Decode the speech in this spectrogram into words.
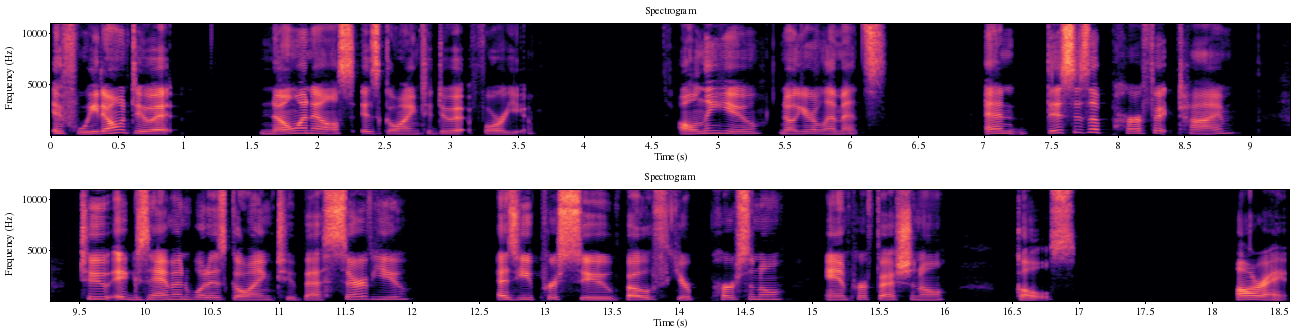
if we don't do it, no one else is going to do it for you. Only you know your limits. And this is a perfect time to examine what is going to best serve you as you pursue both your personal and professional goals. All right,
